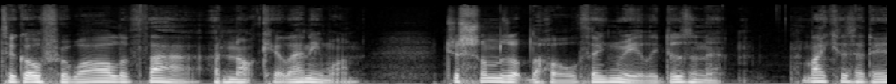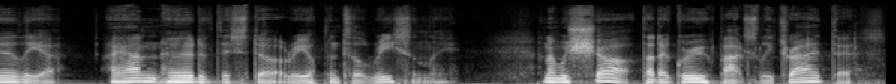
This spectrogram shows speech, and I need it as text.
to go through all of that and not kill anyone, just sums up the whole thing, really, doesn't it? Like I said earlier, I hadn't heard of this story up until recently, and I was shocked that a group actually tried this.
